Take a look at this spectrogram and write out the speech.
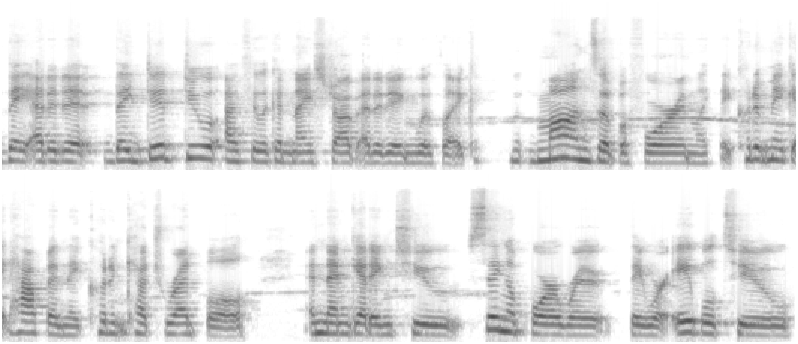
they edited they did do I feel like a nice job editing with like Monza before and like they couldn't make it happen. They couldn't catch Red Bull and then getting to Singapore where they were able to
